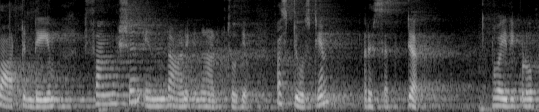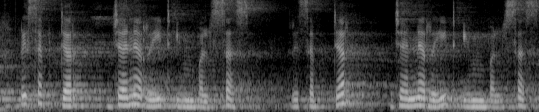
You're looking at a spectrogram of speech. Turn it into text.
പാർട്ടിന്റെയും ഫങ്ഷൻ എന്താണ് എന്നാണ് അടുത്ത ചോദ്യം. First question receptor. അപ്പോൾ receptor generate impulses receptor generate impulses.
